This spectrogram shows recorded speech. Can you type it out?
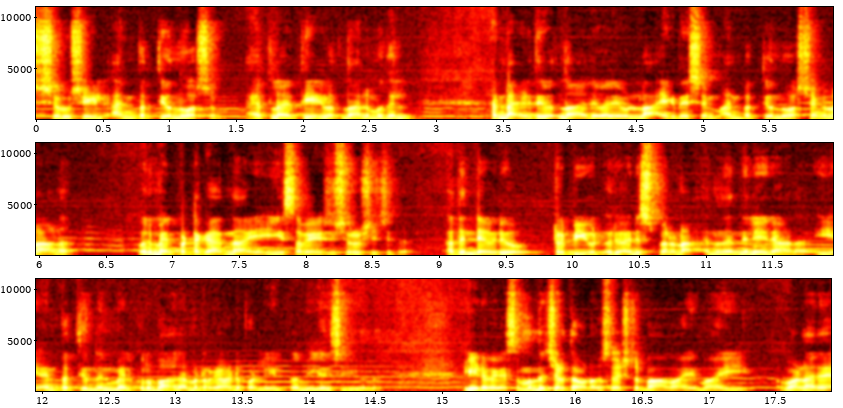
ശുശ്രൂഷയിൽ അൻപത്തിയൊന്ന് വർഷം ആയിരത്തി തൊള്ളായിരത്തി എഴുപത്തിനാല് മുതൽ രണ്ടായിരത്തി ഇരുപത്തിനാല് വരെയുള്ള ഏകദേശം അൻപത്തിയൊന്ന് വർഷങ്ങളാണ് ഒരു മേൽപ്പെട്ടക്കാരനായി ഈ സഭയെ ശുശ്രൂഷിച്ചത്. അതിന്റെ ഒരു ട്രിബ്യൂട്ട് ഒരു അനുസ്മരണ എന്ന നിലയിലാണ് ഈ അൻപത്തിയൊന്നിന് മേൽ കുർബാന മണർകാട് പള്ളിയിൽ ക്രമീകരിച്ചിരിക്കുന്നത്. ഈ ഇടവകയെ സംബന്ധിച്ചിടത്തോളം ശ്രേഷ്ഠ ബാവായുമായി വളരെ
